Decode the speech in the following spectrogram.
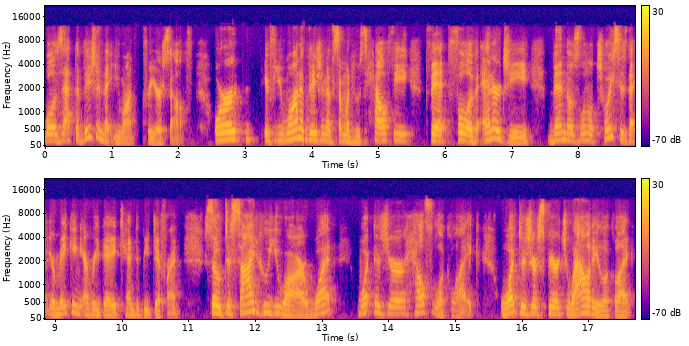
Well, is that the vision that you want for yourself? Or if you want a vision of someone who's healthy, fit, full of energy, then those little choices that you're making every day tend to be different. So decide who you are. What what does your health look like? What does your spirituality look like?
